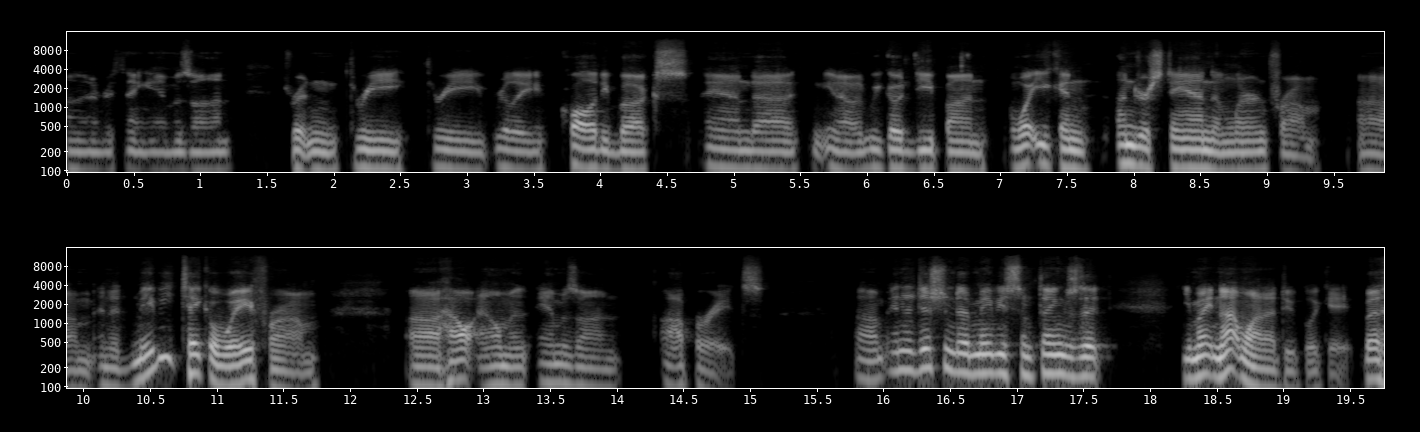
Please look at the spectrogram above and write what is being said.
on everything Amazon written three three really quality books, and uh, you know we go deep on what you can understand and learn from, um, and maybe take away from uh, how Amazon operates. Um, in addition to maybe some things that you might not want to duplicate, but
